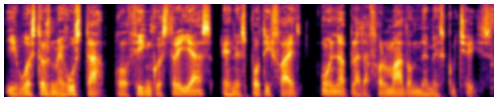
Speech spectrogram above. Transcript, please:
y vuestros me gusta o cinco estrellas en Spotify o en la plataforma donde me escuchéis.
